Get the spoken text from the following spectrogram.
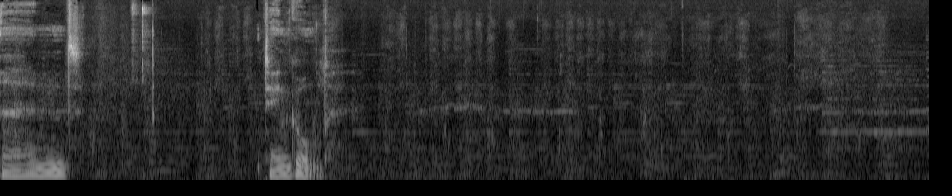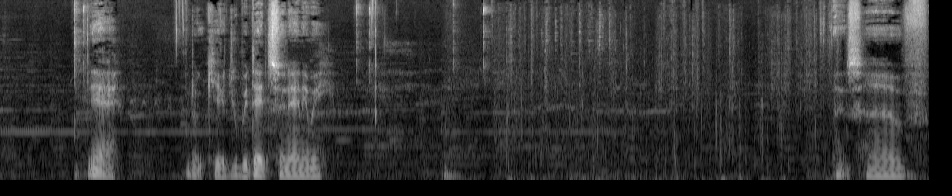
And 10 gold. Yeah, I don't care, you'll be dead soon anyway. Have...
